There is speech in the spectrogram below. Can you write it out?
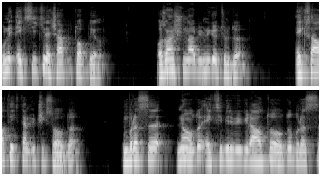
Bunu eksi 2 ile çarpıp toplayalım. O zaman şunlar birbirini götürdü. Eksi 6x'ten 3x oldu. Burası ne oldu? Eksi 1,6 oldu. Burası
